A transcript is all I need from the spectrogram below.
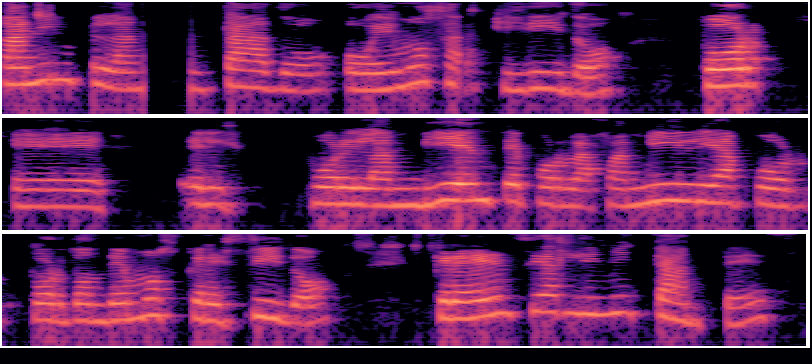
han implantado o hemos adquirido por, eh, el, por el ambiente, por la familia, por, por donde hemos crecido, creencias limitantes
